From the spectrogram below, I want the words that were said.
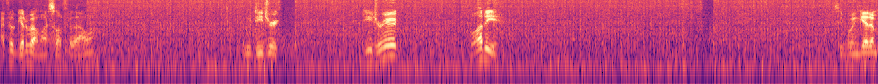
I feel good about myself for that one. Ooh, Diedrich. Diedrich, buddy. See if we can get him.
